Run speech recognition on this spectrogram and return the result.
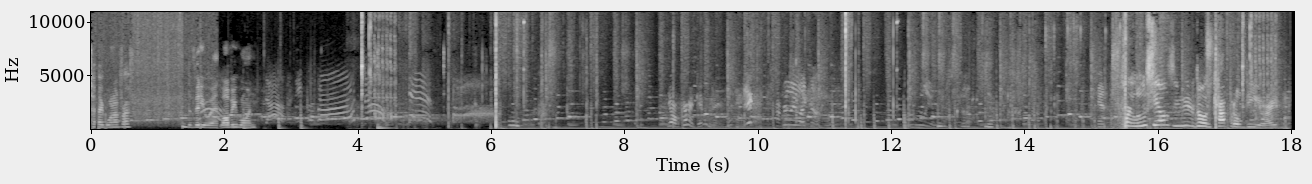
tag whenever I find the video in. Lobby one. Yo, I'm kind of getting it. I really like him. For Lucio's, you need to do a capital D, right?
